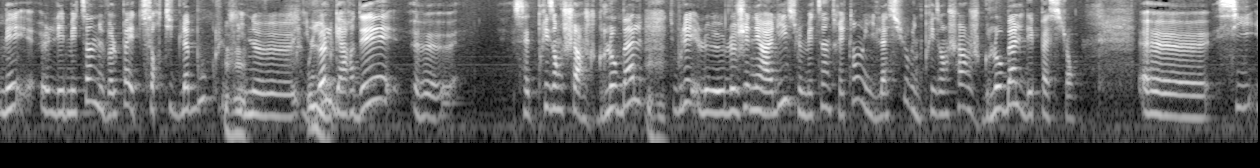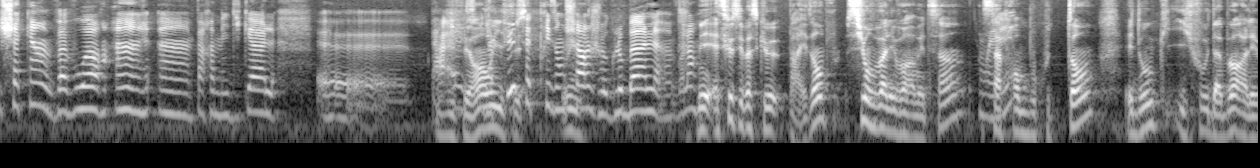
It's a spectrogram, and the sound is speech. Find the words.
Mais les médecins ne veulent pas être sortis de la boucle. Mhm. Ils, ne- ils Oui. veulent garder. euh, cette prise en charge globale, Mhm. si vous voulez, le, le généraliste, le médecin traitant, il assure une prise en charge globale des patients. Euh, si chacun va voir un, un paramédical, euh, bah, Différent, il n'y a oui, plus cette prise en oui. charge globale. euh, Voilà. Mais est-ce que c'est parce que, par exemple, si on va aller voir un médecin, ça prend beaucoup de temps, et donc il faut d'abord aller.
